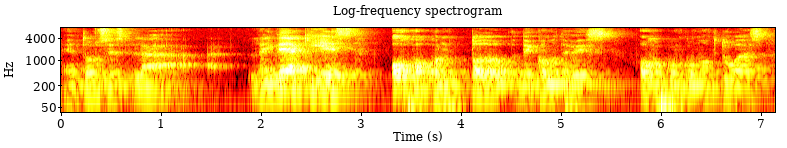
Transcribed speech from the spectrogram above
Entonces la, la idea aquí es ojo con todo de cómo te ves, ojo con cómo actúas,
